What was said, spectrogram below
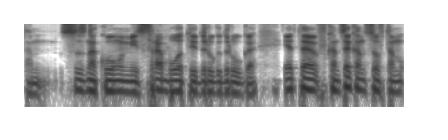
там, со знакомыми, с работой друг друга. Это, в конце концов, там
